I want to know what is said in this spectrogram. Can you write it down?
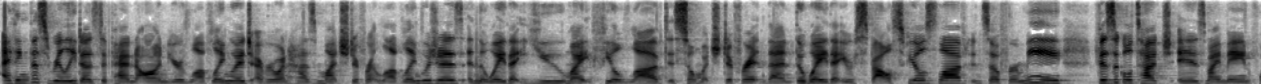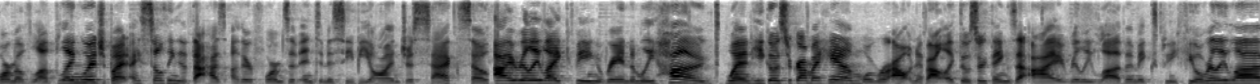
I think this really does depend on your love language. Everyone has much different love languages, and the way that you might feel loved is so much different than the way that your spouse feels loved. And so for me, physical touch is my main form of love language, but I still think that that has other forms of intimacy beyond just sex. So I really like being randomly hugged when he goes to grab my hand when we're out and about. Like those are things that I really love and makes me feel really loved.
